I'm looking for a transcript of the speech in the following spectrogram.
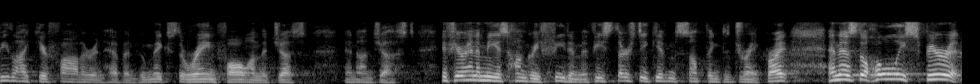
Be like your Father in heaven who makes the rain fall on the just and unjust. If your enemy is hungry, feed him. If he's thirsty, give him something to drink, right? And as the Holy Spirit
